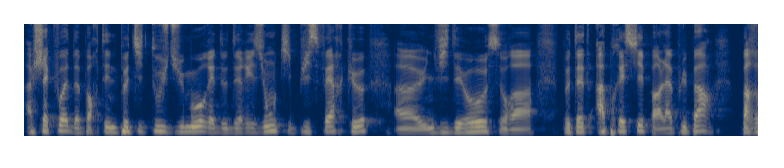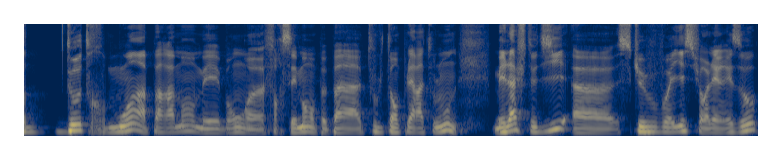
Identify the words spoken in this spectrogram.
à chaque fois d'apporter une petite touche d'humour et de dérision qui puisse faire que euh, une vidéo sera peut-être appréciée par la plupart, par d'autres moins apparemment, mais bon, euh, forcément, on peut pas tout le temps plaire à tout le monde. Mais là, je te dis, euh, ce que vous voyez sur les réseaux,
